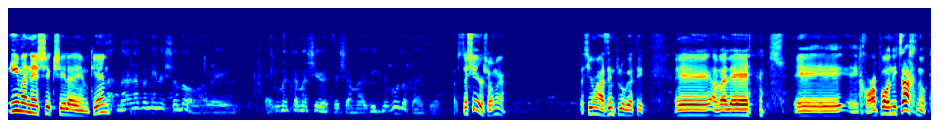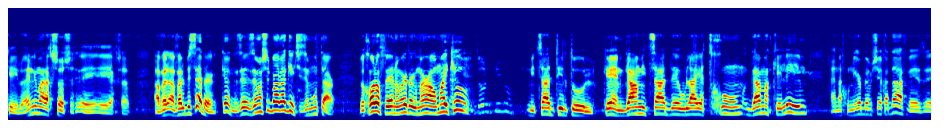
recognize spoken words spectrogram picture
עם הנשק שלהם, כן? מה הווה אמינא שלא? הרי אם אתה משאיר את זה שם, אז יגנבו לך את זה. אז תשאיר, שומר. תשאיר מאזין פלוגתי. אה, אבל לכאורה פה ניצחנו, כאילו, אין לי מה לחשוש עכשיו. אבל, אבל בסדר, כן, זה, זה מה שבא להגיד, שזה מותר. בכל אופן, אומרת הגמרא, אומי כאילו... מצד טלטול, כן, גם מצד אולי התחום, גם הכלים אנחנו נראה בהמשך הדף וזה,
